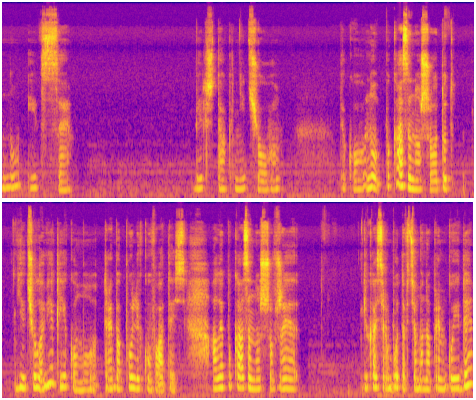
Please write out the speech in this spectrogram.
ну і все. Більш так нічого такого. Ну, показано, що тут є чоловік, якому треба полікуватись, але показано, що вже якась робота в цьому напрямку йде.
